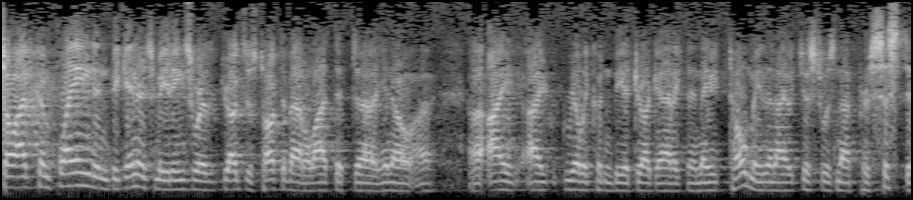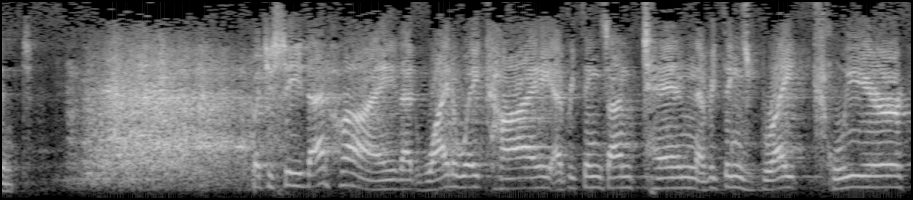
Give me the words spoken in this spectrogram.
So I've complained in beginners meetings where drugs is talked about a lot that, uh, you know, uh, uh, I, I really couldn't be a drug addict, and they told me that I just was not persistent. But you see, that high, that wide awake high, everything's on 10, everything's bright, clear,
